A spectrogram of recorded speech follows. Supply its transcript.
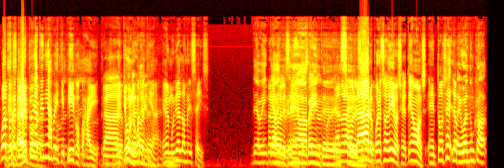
Bueno, porque tú, tú ya tenías 20 y pico, pues ahí. Claro, 21, ponle ¿cuánto tenías? En el Mundial 2006. Tenía 20 No eras años. Tenía sabía el 20, colegio. Ya no sí, eras sí. Claro, por eso digo, se tenía 11. Entonces, lo- Igual nunca,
